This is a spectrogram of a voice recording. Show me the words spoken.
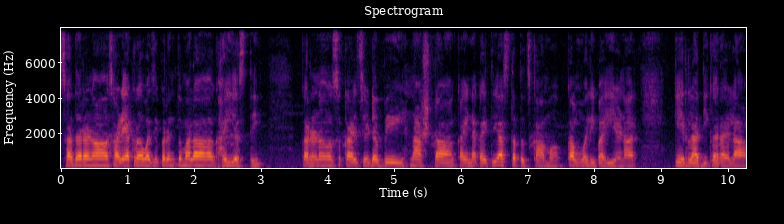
साधारण साडे अकरा वाजेपर्यंत मला घाई असते. कारण सकाळचे डबे नाश्ता काही ना काहीतरी असतातच कामं. कामवाली बाई येणार केरलादी करायला.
